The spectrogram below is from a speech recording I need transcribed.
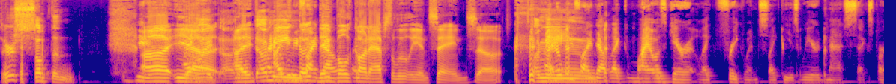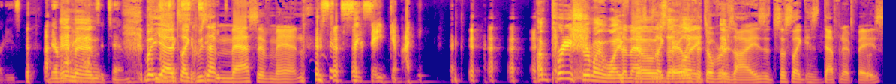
there's something. Dude, Uh, yeah, I- I, I- I I, mean, mean, we they've out, both like- gone absolutely insane. So I I hope we mean, find out like Myles Garrett like frequents like these weird mass sex parties. And Hey, everybody man. knows it's him. but He's yeah, just, it's like who's that massive man? Who's that six eight guy? I'm pretty sure my wife the mask knows like that. barely like, fits over if- his eyes. It's just like his definite face.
